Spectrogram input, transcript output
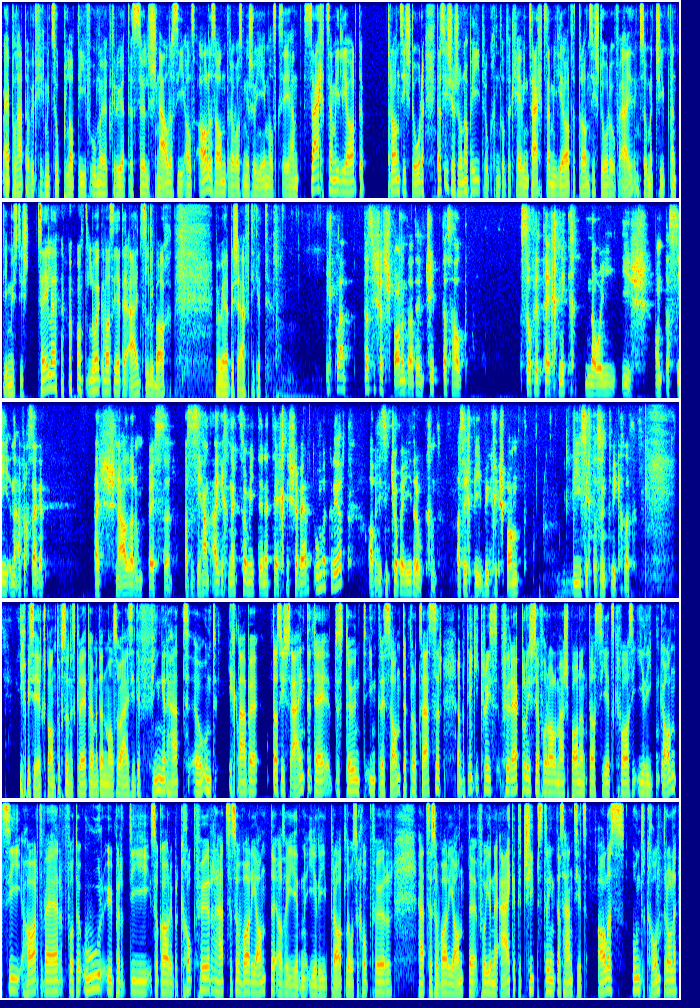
Apple hat da wirklich mit Superlativ umgerührt, es soll schneller sein als alles andere, was wir schon jemals gesehen haben. 16 Milliarden Transistoren. Das ist ja schon noch beeindruckend, oder Kevin? 16 Milliarden Transistoren auf einem so einem Chip, wenn die müsstest zählen und schauen, was jeder Einzelne macht. Man wäre beschäftigt. Ich glaube, das ist das Spannende an dem Chip, dass halt so viel Technik neu ist und dass sie einfach sagen, es ist schneller und besser. Also sie haben eigentlich nicht so mit diesen technischen Werten umgerührt, aber die sind schon beeindruckend. Also ich bin wirklich gespannt, wie sich das entwickelt. Ich bin sehr gespannt auf so ein Gerät, wenn man dann mal so eins in den Finger hat. Äh, und ich glaube, das ist das eine, der, das tönt interessant, der Prozessor. Aber DigiChris, für Apple ist es ja vor allem auch spannend, dass sie jetzt quasi ihre ganze Hardware von der Uhr über die, sogar über Kopfhörer hat sie so Varianten, also ihren, ihre drahtlosen Kopfhörer hat sie so Varianten von ihren eigenen Chips drin. Das haben sie jetzt alles unter Kontrolle.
